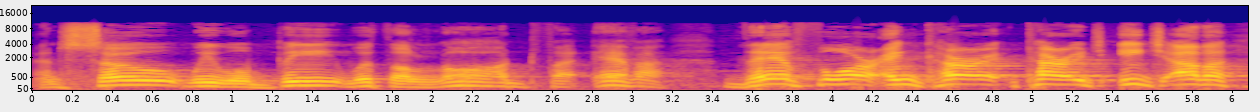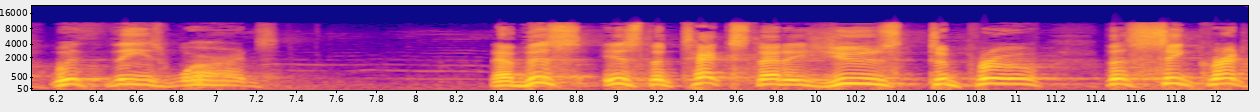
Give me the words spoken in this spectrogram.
And so we will be with the Lord forever. Therefore, encourage each other with these words. Now, this is the text that is used to prove the secret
